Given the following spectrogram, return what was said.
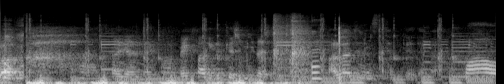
빨리 안 돼. 맥박이 느껴집니다. 지금. 빨라지는 스텝 때 내가. wow.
